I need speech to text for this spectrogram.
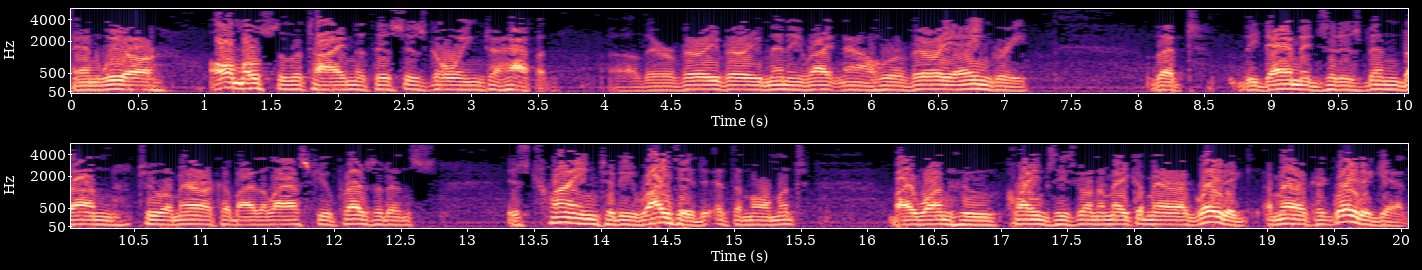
And we are almost to the time that this is going to happen. Uh, there are very, very many right now who are very angry that the damage that has been done to America by the last few presidents is trying to be righted at the moment by one who claims he's going to make America great, America great again.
